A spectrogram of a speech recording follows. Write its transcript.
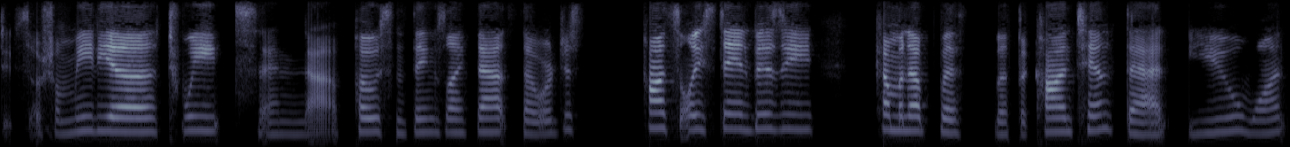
do social media tweets and uh, posts and things like that. So we're just constantly staying busy, coming up with with the content that you want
